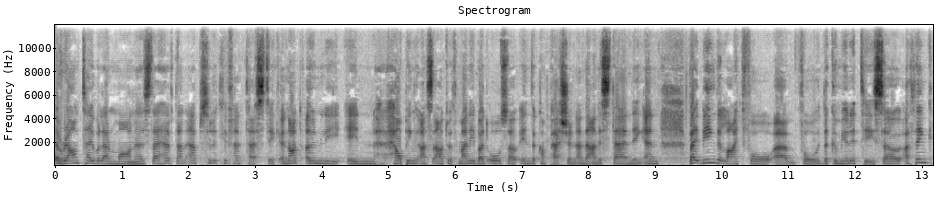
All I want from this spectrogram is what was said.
round table and Manas, they have done absolutely fantastic, and not only in helping us out with money, but also in the compassion and the understanding, and by being the light for um, for the community. So I think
